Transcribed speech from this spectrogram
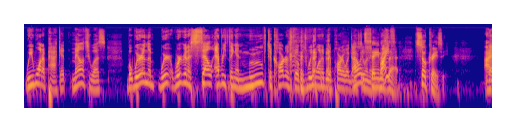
we want a packet, mail it to us, but we're in the we're we're going to sell everything and move to Cartersville because we want to be a part of what God's How doing." insane there. Right? is that? So crazy. I, yeah,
